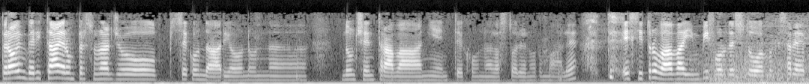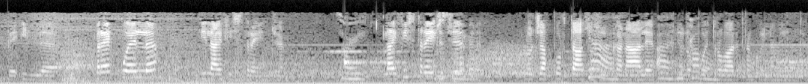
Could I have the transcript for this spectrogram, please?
però in verità era un personaggio secondario, non, eh, non c'entrava niente con la storia normale e si trovava in Before the Storm, che sarebbe il prequel di Life is Strange. Sorry. Life is Strange l'ho già portato Yeah, sul canale, uh, no lo puoi problem. trovare tranquillamente.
